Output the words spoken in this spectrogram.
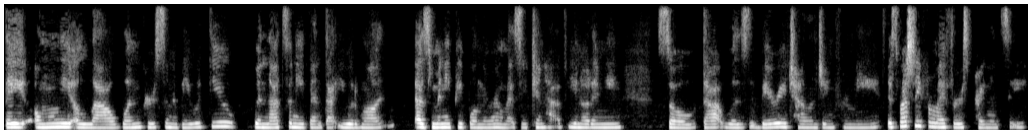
they only allow one person to be with you when that's an event that you would want as many people in the room as you can have. You know what I mean? So that was very challenging for me, especially for my first pregnancy.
